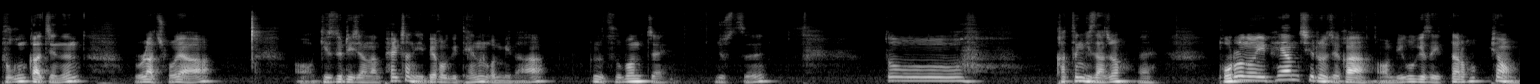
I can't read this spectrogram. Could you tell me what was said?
부근까지는 올라줘야 어, 기술 이전한 8,200억이 되는 겁니다. 그리고 두 번째 뉴스 또 같은 기사죠. 네. 보로노이 폐암 치료제가 어, 미국에서 잇따라 호평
